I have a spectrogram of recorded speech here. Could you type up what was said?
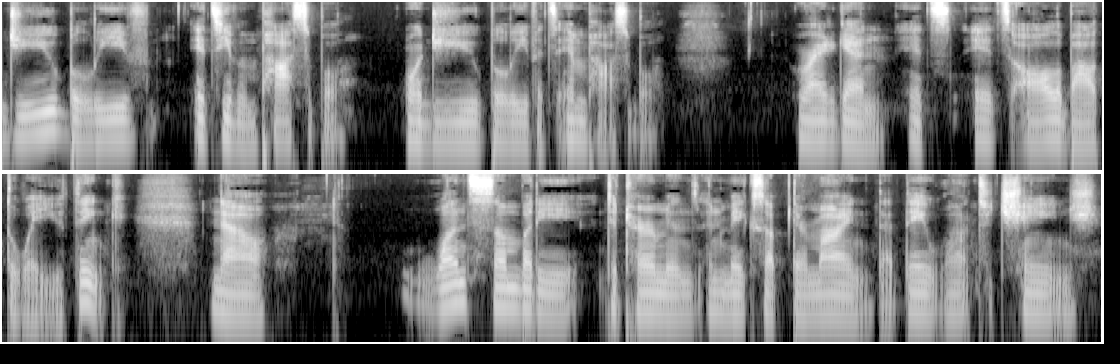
Do you believe it's even possible? Or do you believe it's impossible? Right again, it's, it's all about the way you think. Now, once somebody determines and makes up their mind that they want to change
